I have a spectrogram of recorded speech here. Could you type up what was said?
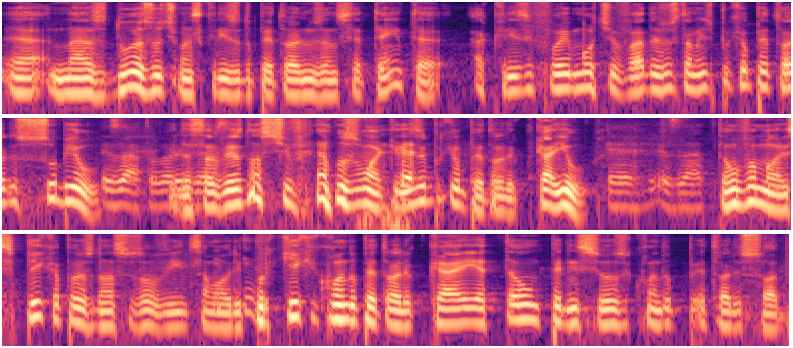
eh, nas duas últimas crises do petróleo nos anos 70, a crise foi motivada justamente porque o petróleo subiu. Exato. Agora E dessa exato. vez nós tivemos uma crise porque o petróleo caiu. É, exato. Então vamos lá, explica para os nossos ouvintes, Amaury, por que, que quando o petróleo cai é tão pernicioso quando o petróleo sobe?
